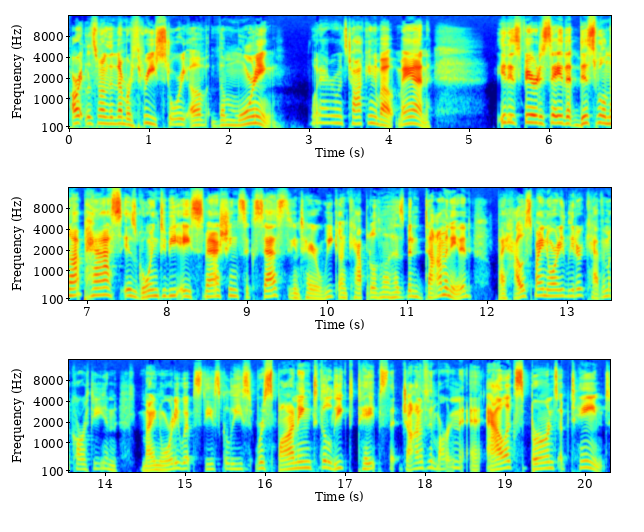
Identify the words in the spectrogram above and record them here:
All right, let's move on to the number three story of the morning what everyone's talking about. Man, it is fair to say that This Will Not Pass is going to be a smashing success. The entire week on Capitol Hill has been dominated by House Minority Leader Kevin McCarthy and Minority Whip Steve Scalise responding to the leaked tapes that Jonathan Martin and Alex Burns obtained.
